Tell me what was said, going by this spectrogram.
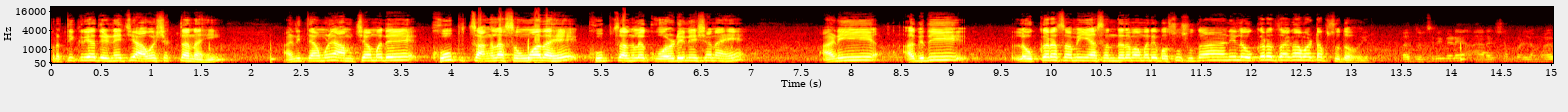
प्रतिक्रिया देण्याची आवश्यकता नाही. आणि त्यामुळे आमच्यामध्ये खूप चांगला संवाद आहे खूप चांगलं कोऑर्डिनेशन आहे. आणि अगदी लवकरच आम्ही या संदर्भामध्ये बसूसुद्धा आणि लवकरच जागा वाटपसुद्धा होईल. दुसरीकडे आरक्षण पडल्यामुळे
